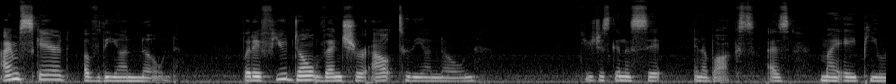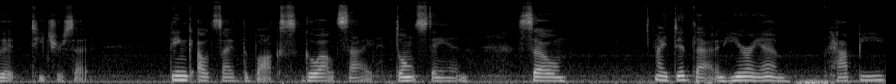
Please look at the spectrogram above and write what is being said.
I'm scared of the unknown. But if you don't venture out to the unknown, you're just going to sit in a box, as my AP Lit teacher said. Think outside the box, go outside, don't stay in. So, I did that, and here I am, happy,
